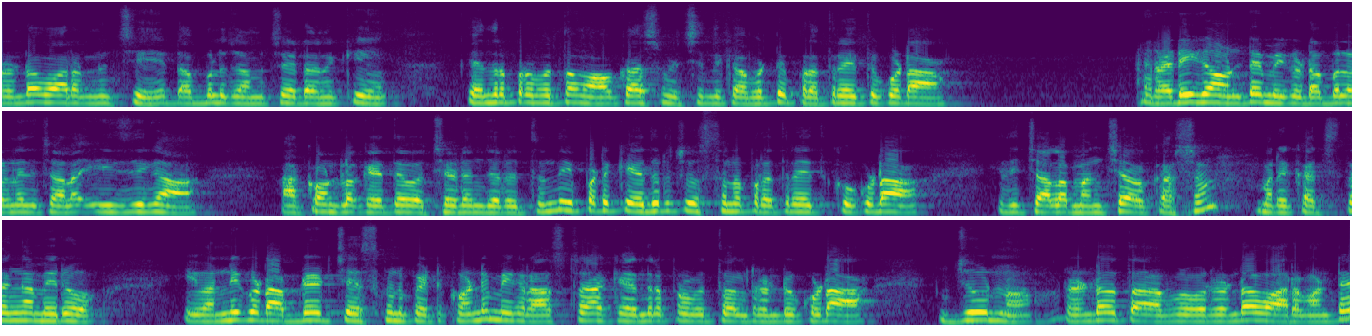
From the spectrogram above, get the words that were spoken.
రెండో వారం నుంచి డబ్బులు జమ చేయడానికి కేంద్ర ప్రభుత్వం అవకాశం ఇచ్చింది. కాబట్టి ప్రతి రైతు కూడా రెడీగా ఉంటే మీకు డబ్బులు అనేది చాలా ఈజీగా అకౌంట్లోకి అయితే వచ్చేయడం జరుగుతుంది. ఇప్పటికే ఎదురు చూస్తున్న ప్రతి రైతుకు కూడా ఇది చాలా మంచి అవకాశం. మరి ఖచ్చితంగా మీరు ఇవన్నీ కూడా అప్డేట్ చేసుకుని పెట్టుకోండి. మీకు రాష్ట్ర కేంద్ర ప్రభుత్వాలు రెండు కూడా జూన్ రెండవ రెండవ వారం అంటే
